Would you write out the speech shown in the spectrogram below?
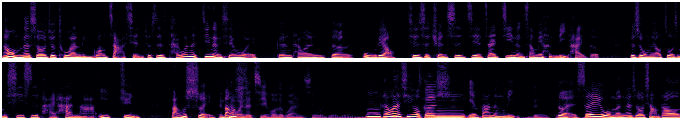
然后我们那时候就突然灵光乍现，就是台湾的机能纤维跟台湾的布料其实是全世界在机能上面很厉害的。就是我们要做什么吸湿排汗啊、抑菌、防水，跟台湾的气候的关系，我觉得，嗯，台湾的气候跟研发能力，对对，所以我们那时候想到，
